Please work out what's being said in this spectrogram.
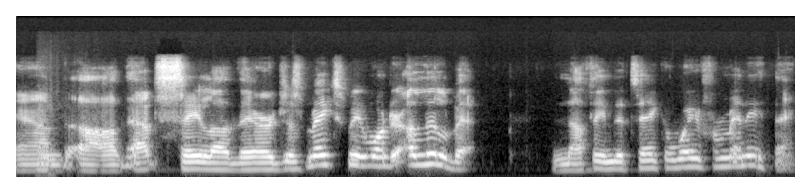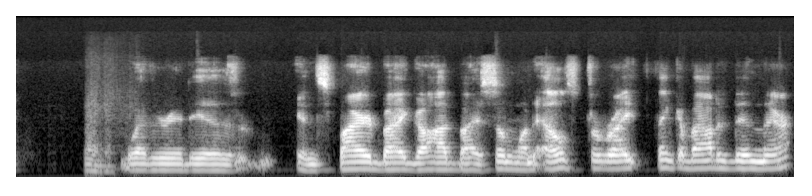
And uh, that Selah there just makes me wonder a little bit. Nothing to take away from anything, Mhm. whether it is inspired by God by someone else to write, think about it in there,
